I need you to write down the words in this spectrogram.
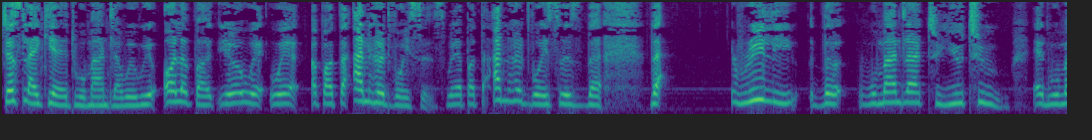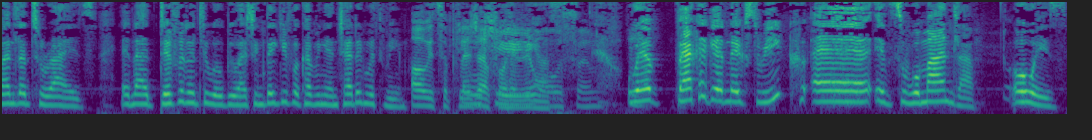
just like here at Womandla, where we're all about, you know, we're, we're about the unheard voices. We're about the unheard voices, the, the, really the Womandla to you too and Womandla to rise. And I definitely will be watching. Thank you for coming and chatting with me. Oh, it's a pleasure Thank for you, having you're us. awesome. We're back again next week. Uh, it's Womandla. Always.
